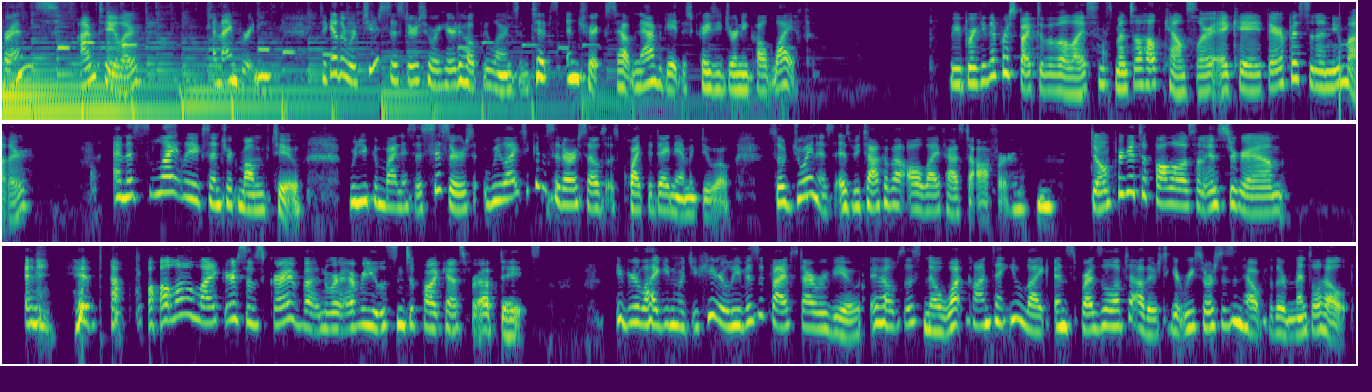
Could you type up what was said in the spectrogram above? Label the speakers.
Speaker 1: friends.
Speaker 2: I'm Taylor.
Speaker 1: And I'm Brittany. Together, we're two sisters who are here to help you learn some tips and tricks to help navigate this crazy journey called life.
Speaker 2: We bring you the perspective of a licensed mental health counselor, aka therapist, and a new mother.
Speaker 1: And a slightly eccentric mom of two. When you combine us as sisters, we like to consider ourselves as quite the dynamic duo. So join us as we talk about all life has to offer.
Speaker 2: Don't forget to follow us on Instagram and hit that follow, like, or subscribe button wherever you listen to podcasts for updates.
Speaker 1: If you're liking what you hear, leave us a five star review. It helps us know what content you like and spreads the love to others to get resources and help for their mental health.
